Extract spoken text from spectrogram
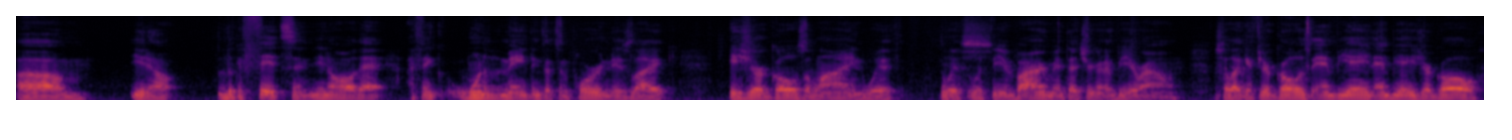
um, you know look at fits and you know all that, I think one of the main things that's important is like is your goals aligned with with with the environment that you're going to be around. So like if your goal is the NBA and NBA is your goal,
